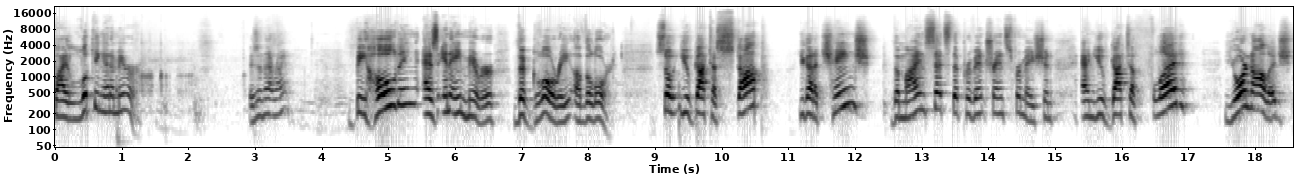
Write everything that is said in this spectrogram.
by looking at a mirror. Isn't that right? Beholding as in a mirror the glory of the Lord. So you've got to stop, you got to change the mindsets that prevent transformation, and you've got to flood your knowledge,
